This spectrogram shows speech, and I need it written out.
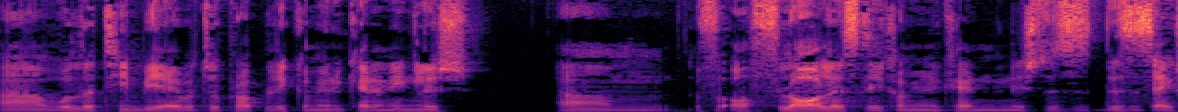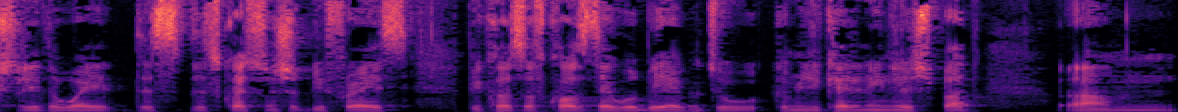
Uh, will the team be able to properly communicate in English? Um, or flawlessly communicate in English. This is this is actually the way this this question should be phrased because of course they will be able to communicate in English, but um,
